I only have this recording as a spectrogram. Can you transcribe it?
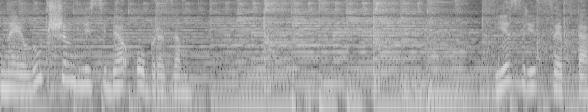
наилучшим для себя образом. Без рецепта.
